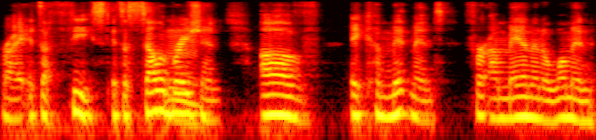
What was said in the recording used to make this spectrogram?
right? It's a feast. It's a celebration mm. of a commitment for a man and a woman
